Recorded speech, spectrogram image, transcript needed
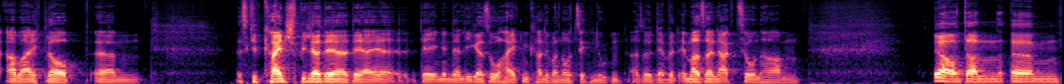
Aber ich glaube, ähm, es gibt keinen Spieler, der, der, der ihn in der Liga so halten kann über 90 Minuten. Also der wird immer seine Aktion haben. Ja, und dann ähm,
